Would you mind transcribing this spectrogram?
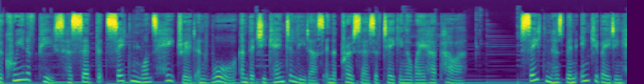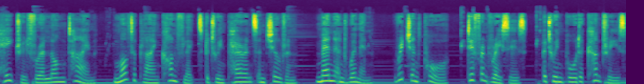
The Queen of Peace has said that Satan wants hatred and war and that she came to lead us in the process of taking away her power. Satan has been incubating hatred for a long time, multiplying conflicts between parents and children, men and women, rich and poor, different races, between border countries,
